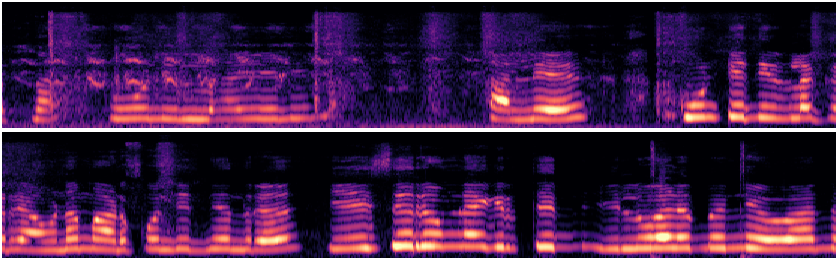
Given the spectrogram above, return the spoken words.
ಆತ್ನ ಫೋನಿಲ್ಲ ಏನಿಲ್ಲ. ಅಲ್ಲೇ ಕುಂಟಿದಿರ್ಲಕ್ರಿ ಅವನ ಮಾಡ್ಕೊಂಡಿದ್ನಿ ಅಂದ್ರೆ ಎ ಸಿ ರೂಮ್ನಾಗ ಇರ್ತಿದ್ ಇಲ್ಲಿ ಒಳಗೆ ಬನ್ನಿ ಅವನ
